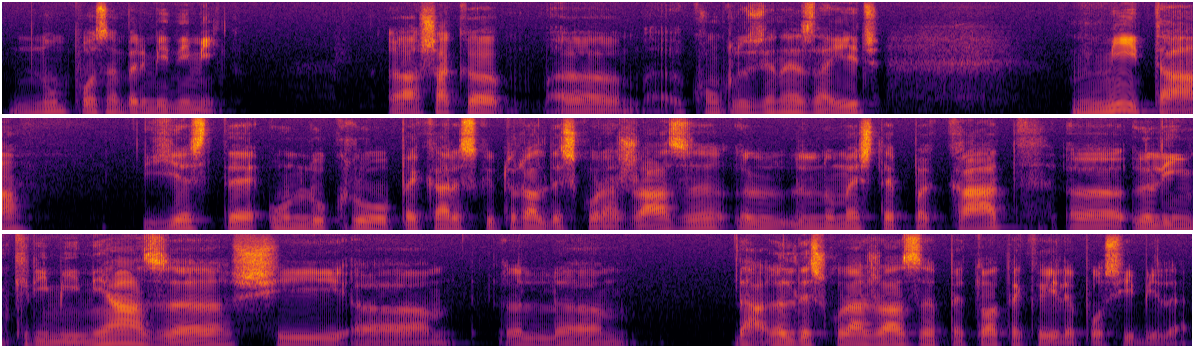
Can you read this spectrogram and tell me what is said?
nu pot să-mi permit nimic. Așa că uh, concluzionez aici, mita este un lucru pe care Scriptura îl descurajează, îl, îl numește păcat, uh, îl incriminează și uh, îl, da, îl descurajează pe toate căile posibile.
